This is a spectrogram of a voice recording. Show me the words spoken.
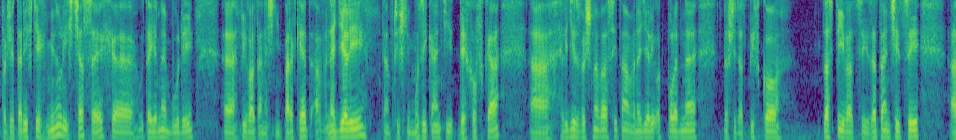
protože tady v těch minulých časech e, u té jedné bůdy e, býval taneční parket a v neděli tam přišli muzikanti Dechovka a lidi z Vlšnova si tam v neděli odpoledne došli dát pivko, zaspívat si, zatančit si a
